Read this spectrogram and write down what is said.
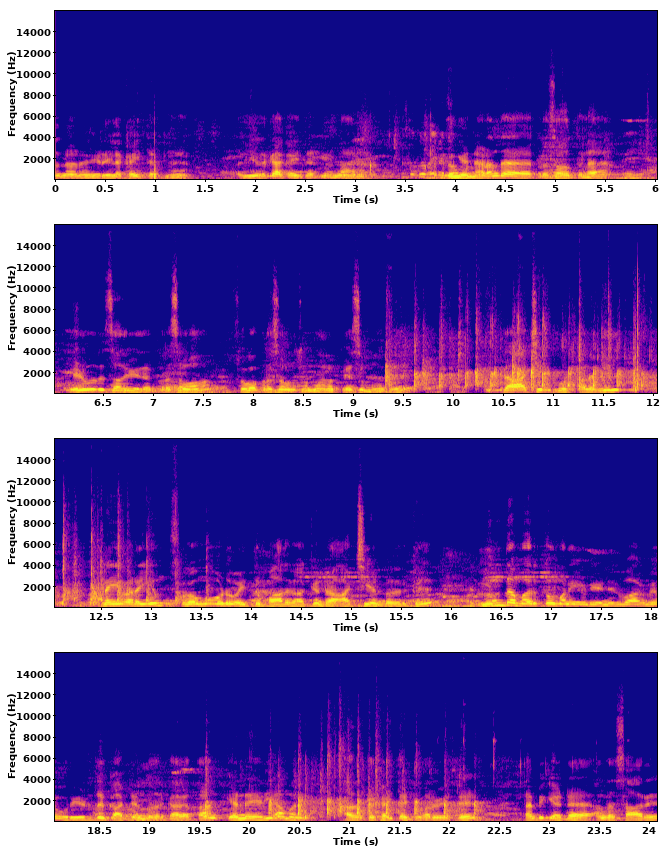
நேரம் நான் இடையில கை தட்டினேன். அது எதுக்காக கை தட்டினேன்னா இங்கே நடந்த பிரசவத்தில் எழுபது சதவீத பிரசவம் சுகப்பிரசவம்னு சொன்னாங்க பேசும்போது. இந்த ஆட்சியை பொறுத்தளவில் அனைவரையும் சுகமோடு வைத்து பாதுகாக்கின்ற ஆட்சி என்பதற்கு இந்த மருத்துவமனையுடைய நிர்வாகமே ஒரு எடுத்துக்காட்டு என்பதற்காகத்தான் என்னை அறியாமல் அதற்கு கைத்தட்டி வரவேற்றேன். தம்பி கேட்ட அந்த சாரு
